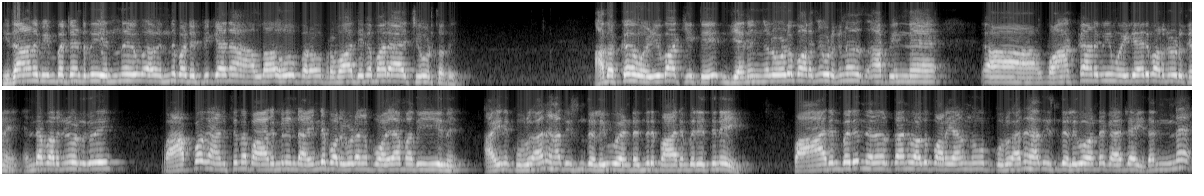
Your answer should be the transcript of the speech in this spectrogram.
ഇതാണ് പിൻപറ്റേണ്ടത് എന്ന് എന്ന് പഠിപ്പിക്കാൻ അള്ളാഹു പ്ര- പ്രവാചകന്മാരെ അയച്ചു കൊടുത്തത്. അതൊക്കെ ഒഴിവാക്കിയിട്ട് ജനങ്ങളോട് പറഞ്ഞു കൊടുക്കണ പിന്നെ വാക്കാണ് ഈ മൊയ്ലിയാർ പറഞ്ഞു കൊടുക്കണേ. എന്താ പറഞ്ഞു കൊടുക്കുന്നത് വാപ്പ കാണിച്ചെന്ന പാരമ്പര്യം ഉണ്ട് അതിന്റെ പുറകൂടെ അങ്ങ് പോയാൽ മതി എന്ന് അതിന് ഖുർആൻ ഹദീസും തെളിവ് വേണ്ട എന്തൊരു പാരമ്പര്യത്തിനേ. പാരമ്പര്യം നിലനിർത്താനും അത് പറയാനൊന്നും ഖുർആൻ ഹദീസും തെളിവ് വേണ്ട കാര്യമില്ല. ഇതന്നെ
